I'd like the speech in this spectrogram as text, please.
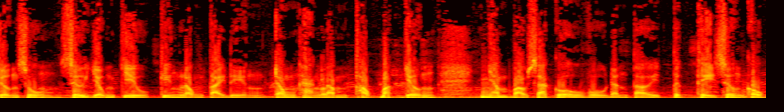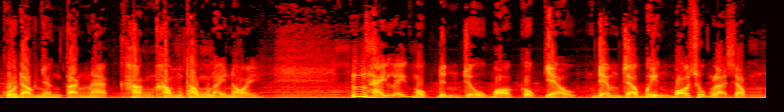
trượng xuống, sử dụng chiêu kiến long tại điện trong hàng lâm thọc bắt trưởng, nhằm vào sát của U Vu đánh tới, tức thì xương cốt của đạo nhân tan nát. Hằng Hồng Thông lại nói, ừ, Hãy lấy một đỉnh rượu bỏ cốt vào, đem ra biển bỏ xuống là xong.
